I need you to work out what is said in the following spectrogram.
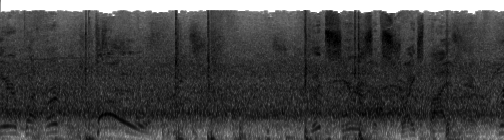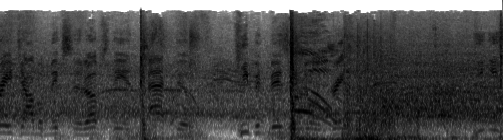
here, but hurting. Oh! Good series of strikes by him. Great job of mixing it up, staying active, keeping busy, doing great. He needs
